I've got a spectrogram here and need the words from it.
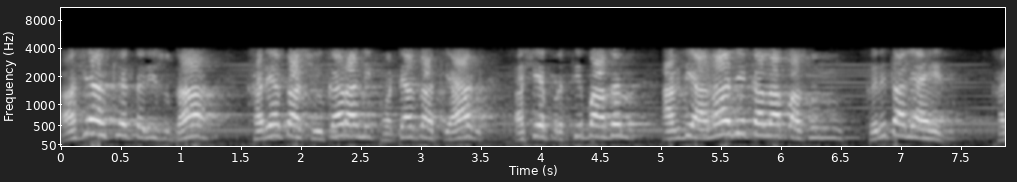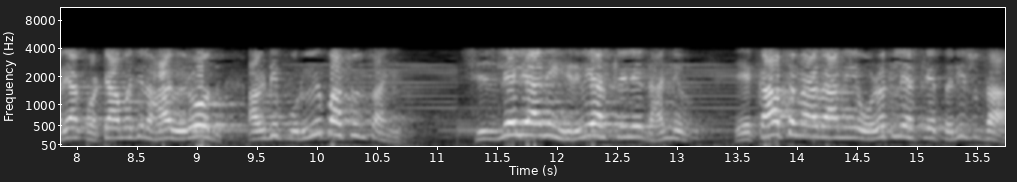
असे असले तरी सुद्धा खऱ्याचा स्वीकार आणि खोट्याचा त्याग असे प्रतिपादन अगदी अनादिकालापासून करीत आले आहेत. खऱ्या खोट्यामधील हा विरोध अगदी पूर्वीपासूनच आहे. शिजलेले आणि हिरवे असलेले धान्य एकाच नावाने ओळखले असले तरी सुद्धा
